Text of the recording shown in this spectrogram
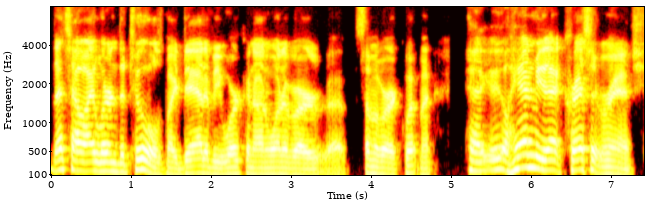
That's how I learned the tools. My dad would be working on one of our uh, some of our equipment. Hey, hand me that crescent wrench.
